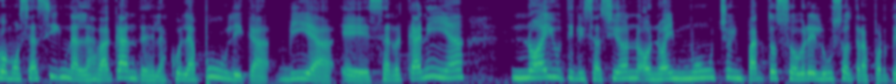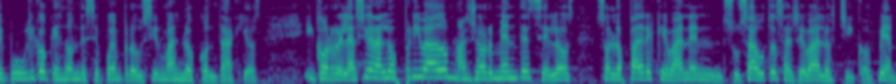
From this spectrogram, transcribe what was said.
como se asignan las vacantes de la escuela pública vía eh, cercanía, no hay utilización o no hay mucho impacto sobre el uso del transporte público, que es donde se pueden producir más los contagios. Y con relación a los privados, mayormente los, son los padres que van en sus autos a llevar a los chicos. Bien,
